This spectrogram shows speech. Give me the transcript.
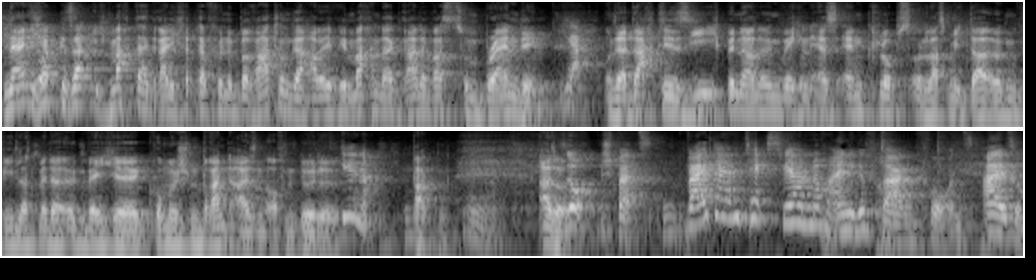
Nein, ich habe gesagt, ich mache da gerade, ich habe da für eine Beratung gearbeitet, wir machen da gerade was zum Branding. Ja. Und da dachte sie, ich bin da in irgendwelchen SN-Clubs und lass mich da irgendwie, lass mir da irgendwelche komischen Brandeisen auf den Dödel Genau. packen. Ja. Also, So, Spatz. Weiter im Text, wir haben noch einige Fragen vor uns. Also,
